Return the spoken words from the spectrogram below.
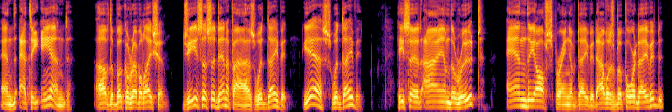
And at the end of the book of Revelation, Jesus identifies with David. Yes, with David. He said, I am the root and the offspring of David. I was before David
